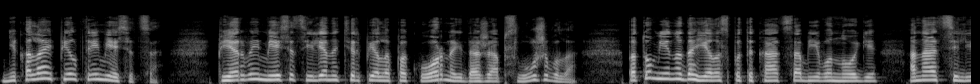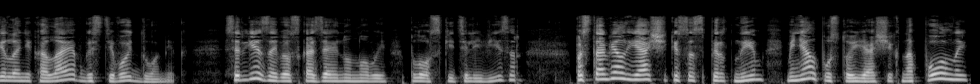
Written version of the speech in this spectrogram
Николай пил три месяца. Первый месяц Елена терпела покорно и даже обслуживала. Потом ей надоело спотыкаться об его ноги. Она отселила Николая в гостевой домик. Сергей завез хозяину новый плоский телевизор, поставлял ящики со спиртным, менял пустой ящик на полный.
